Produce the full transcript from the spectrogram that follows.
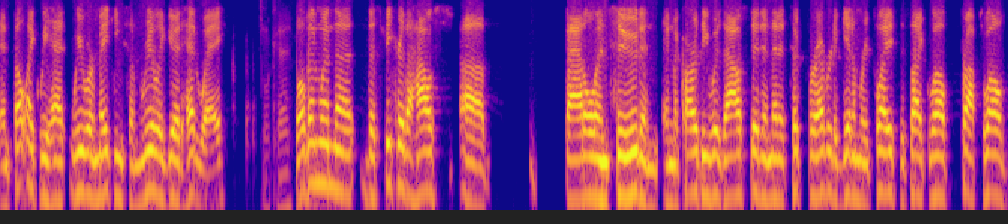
and felt like we had we were making some really good headway okay well then when the the speaker of the house uh, battle ensued and and mccarthy was ousted and then it took forever to get him replaced it's like well prop 12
